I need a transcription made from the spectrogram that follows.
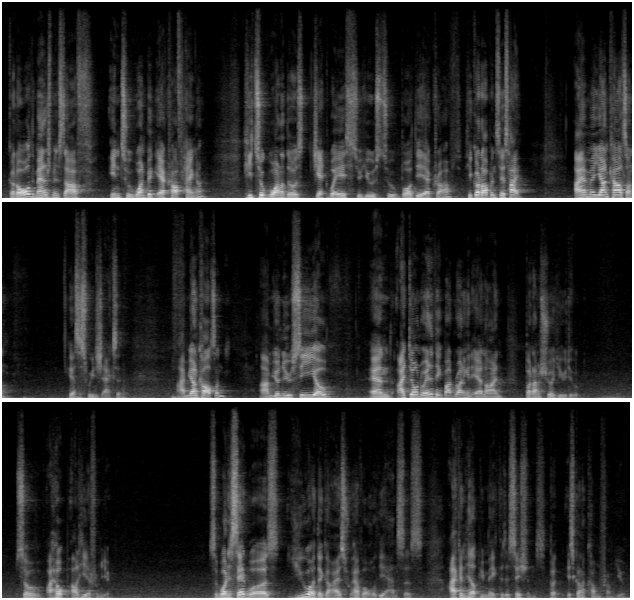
got all the management staff into one big aircraft hangar. He took one of those jetways you use to board the aircraft. He got up and says, Hi, I'm uh, Jan Carlzon. He has a Swedish accent. I'm Jan Carlzon. I'm your new CEO. And I don't know anything about running an airline, but I'm sure you do. So I hope I'll hear from you. So what he said was, you are the guys who have all the answers. I can help you make the decisions, but it's going to come from you.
